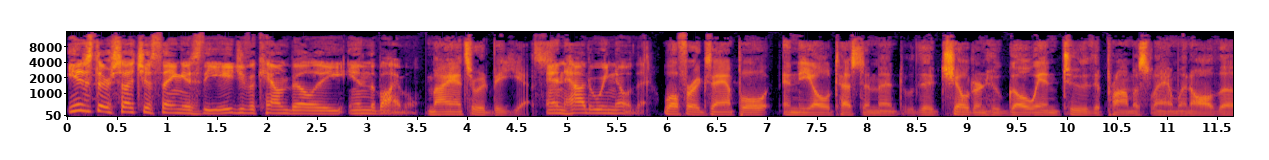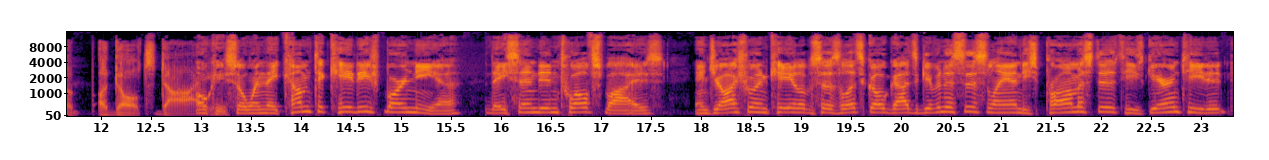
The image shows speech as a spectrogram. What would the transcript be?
is there such a thing as the age of accountability in the Bible? My answer would be yes. And how do we know that? Well, for example, in the Old Testament, the children who go into the promised land when all the adults die. Okay, so when they come to Kadesh Barnea, they send in 12 spies and Joshua and Caleb says, "Let's go. God's given us this land. He's promised it. He's guaranteed it.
